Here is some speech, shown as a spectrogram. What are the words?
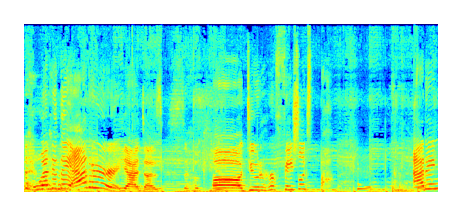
friend. When did they add her? Yeah, it does. So cute. Oh, dude, her facial ex- adding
